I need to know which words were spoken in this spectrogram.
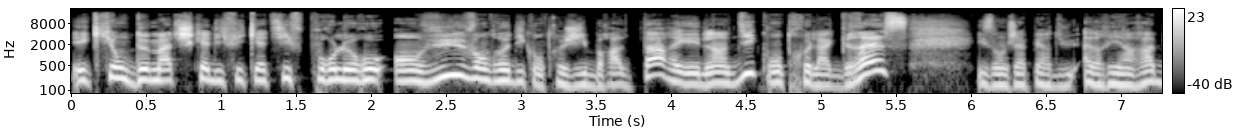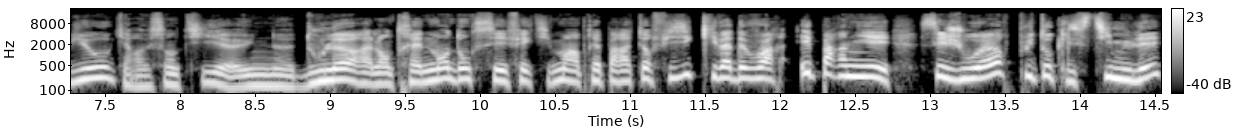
et qui ont deux matchs qualificatifs pour l'Euro en vue, vendredi contre Gibraltar et lundi contre la Grèce. Ils ont déjà perdu Adrien Rabiot qui a ressenti euh, une douleur à l'entraînement. Donc c'est effectivement un préparateur physique qui va devoir épargner ses joueurs plutôt que les stimuler,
